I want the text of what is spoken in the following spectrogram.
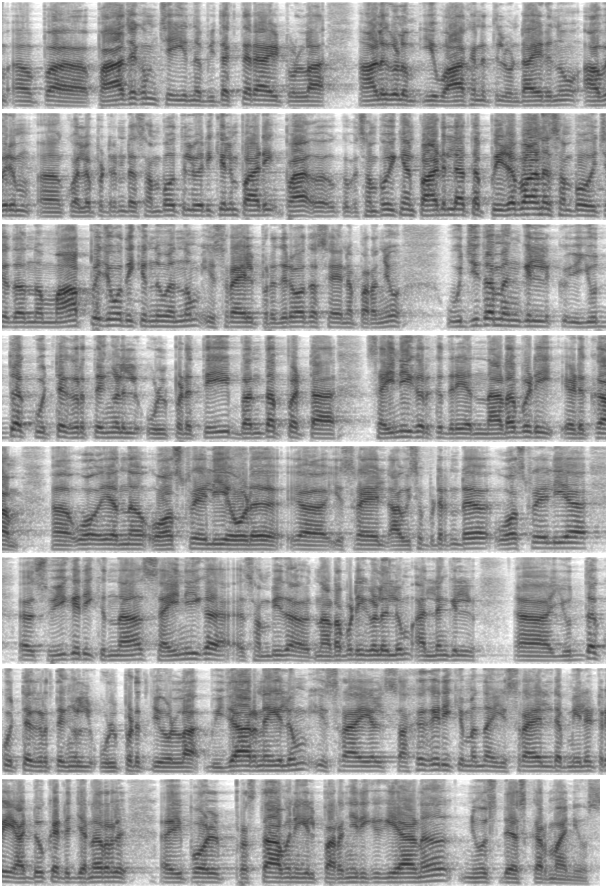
പാചകം ചെയ്യുന്ന വിദഗ്ധരായിട്ടുള്ള ആളുകളും ഈ വാഹനത്തിൽ ഉണ്ടായിരുന്നു. അവരും കൊല്ലപ്പെട്ടിട്ടുണ്ട്. സംഭവത്തിൽ ഒരിക്കലും പാടി സംഭവിക്കാൻ പാടില്ലാത്ത പിഴവാണ് സംഭവിച്ചതെന്നും മാപ്പ് ചോദിക്കുന്നുവെന്നും ഇസ്രായേൽ പ്രതിരോധ സേന പറഞ്ഞു. ഉചിതമെങ്കിൽ യുദ്ധ കുറ്റകൃത്യങ്ങളിൽ ഉൾപ്പെടുത്തി ബന്ധപ്പെട്ട സൈനികർക്കെതിരെ നടപടി എടുക്കാം എന്ന് ഓസ്ട്രേലിയയോട് ഇസ്രായേൽ ആവശ്യപ്പെട്ടിട്ടുണ്ട്. ഓസ്ട്രേലിയ സ്വീകരിക്കുന്ന സൈനിക സംവിധ നടപടികളിലും അല്ലെങ്കിൽ യുദ്ധ കുറ്റകൃത്യങ്ങളിൽ ഉൾപ്പെടുത്തിയുള്ള വിചാരണയിലും ഇസ്രായേൽ സഹകരിക്കുമെന്ന് ഇസ്രായേലിന്റെ മിലിറ്ററി അഡ്വക്കേറ്റ് ജനറൽ ഇപ്പോൾ ഇപ്പോൾ പ്രസ്താവനയിൽ പറഞ്ഞിരിക്കുകയാണ് ന്യൂസ് ഡെസ്ക് കർമ്മ ന്യൂസ്.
